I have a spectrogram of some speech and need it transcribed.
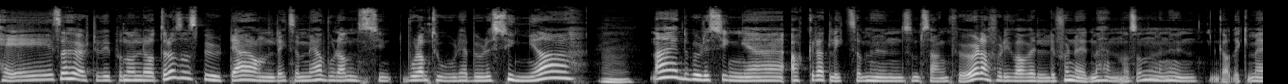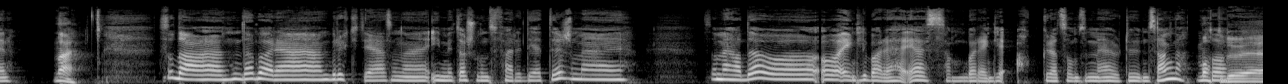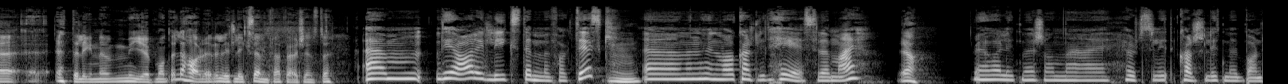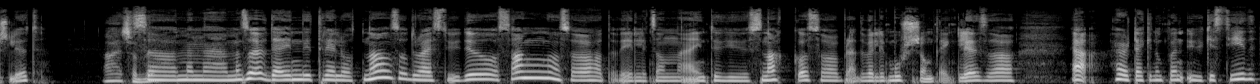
så hørte vi på noen låter, og så spurte jeg han liksom ja, hvordan, hvordan tror du jeg burde synge, da? Nei, du burde synge akkurat likt som hun som sang før, da, for de var veldig fornøyd med henne og sånn, men hun gadd ikke mer. Nei. Så da, da bare brukte jeg sånne imitasjonsferdigheter som jeg, som jeg hadde, og, og egentlig bare, jeg sang bare egentlig akkurat sånn som jeg hørte hun sang. da. Måtte du eh, etterligne mye, på en måte, eller har dere litt lik stemme fra før, syns du? Um, vi har litt lik stemme, faktisk. Mm. Uh, men hun var kanskje litt hesere enn meg. Ja. Jeg var litt mer sånn, jeg hørtes litt, kanskje litt mer barnslig ut. Jeg Så, men, eh, men så øvde jeg inn de tre låtene, så dro jeg i studio og sang, og så hadde vi litt sånn eh, intervjusnakk, og så ble det veldig morsomt, egentlig. Så ja, hørte jeg ikke noe på en ukes tid.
